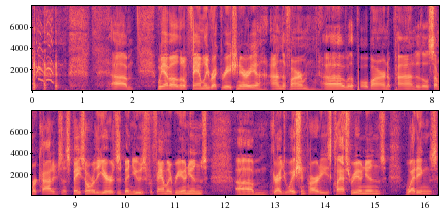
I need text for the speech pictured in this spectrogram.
um, we have a little family recreation area on the farm uh, with a pole barn, a pond, a little summer cottage. The space over the years has been used for family reunions, um, graduation parties, class reunions, weddings.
